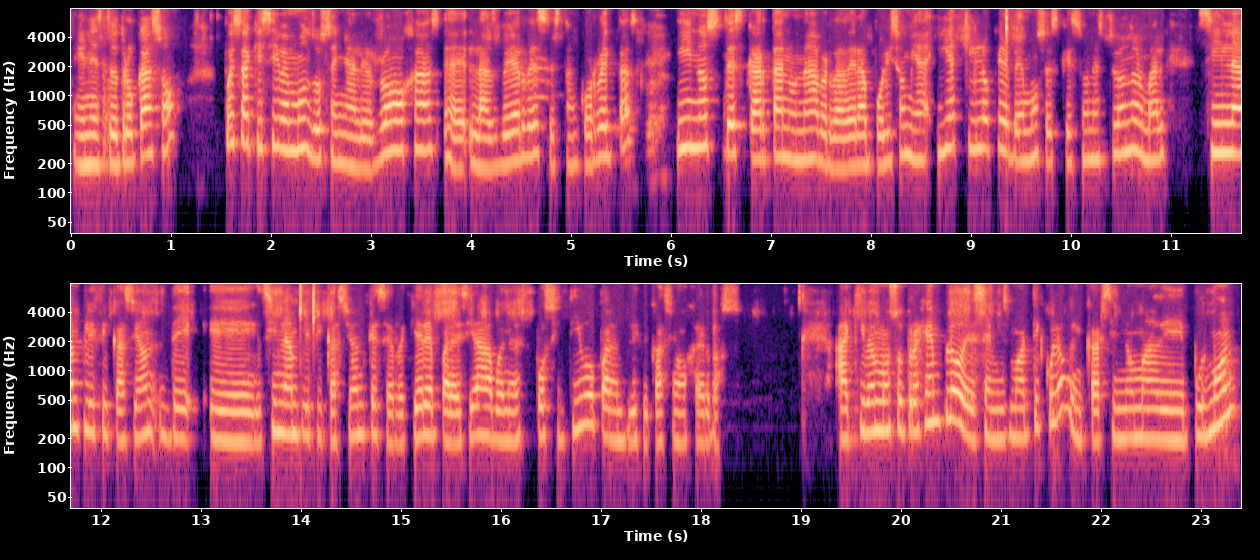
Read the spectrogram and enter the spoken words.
En este otro caso, pues aquí sí vemos dos señales rojas, eh, las verdes están correctas y nos descartan una verdadera polisomía. Y aquí lo que vemos es que es un estudio normal sin la amplificación de, eh, sin la amplificación que se requiere para decir, ah, bueno, es positivo para amplificación HER2. Aquí vemos otro ejemplo de ese mismo artículo, en carcinoma de pulmón.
